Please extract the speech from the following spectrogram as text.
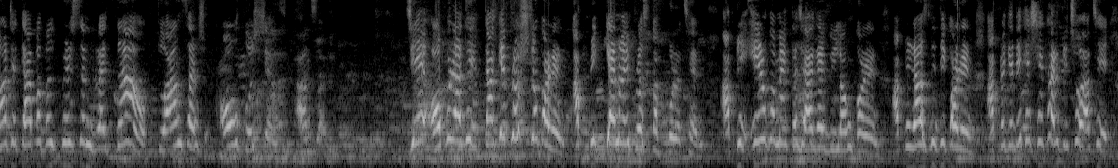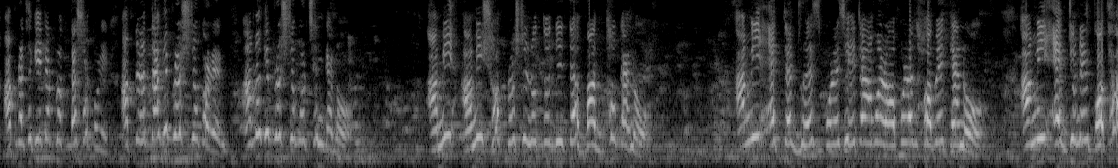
not a capable person right now to answer all questions. Answer. যে অপরাধে তাকে প্রশ্ন করেন, আপনি কেন এই প্রস্তাব করেছেন? আপনি এরকম একটা জায়গায় বিলং করেন, আপনি রাজনীতি করেন, আপনাকে দেখে শেখার কিছু আছে, আপনার থেকে এটা প্রত্যাশা করি, আপনারা তাকে প্রশ্ন করেন, আমাকে প্রশ্ন করছেন কেন? আমি আমি সব প্রশ্নের উত্তর দিতে বাধ্য কেন? আমি একটা ড্রেস পরেছি, এটা আমার অপরাধ হবে কেন? আমি একজনের কথা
